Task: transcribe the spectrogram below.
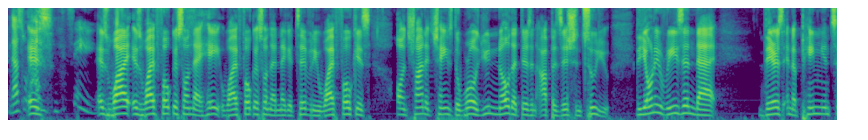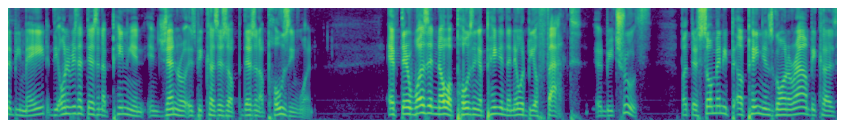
That's what Is- I'm saying. Is why is why focus on that hate? Why focus on that negativity? Why focus on trying to change the world? You know that there's an opposition to you. The only reason that there's an opinion to be made, the only reason that there's an opinion in general is because there's a there's an opposing one. If there wasn't no opposing opinion, then it would be a fact. It would be truth. But there's so many p- opinions going around because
